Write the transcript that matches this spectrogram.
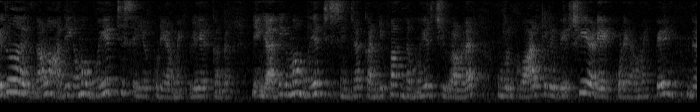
எதுவா இருந்தாலும் அதிகமா முயற்சி செய்யக்கூடிய அமைப்பிலே இருக்குங்க. நீங்க அதிகமா முயற்சி செஞ்சா கண்டிப்பா அந்த முயற்சியால உங்களுக்கு வாழ்க்கையில வெற்றி அடையக்கூடிய அமைப்பே இந்த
